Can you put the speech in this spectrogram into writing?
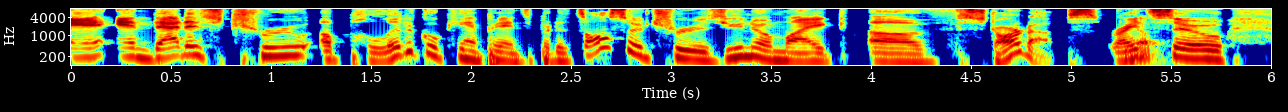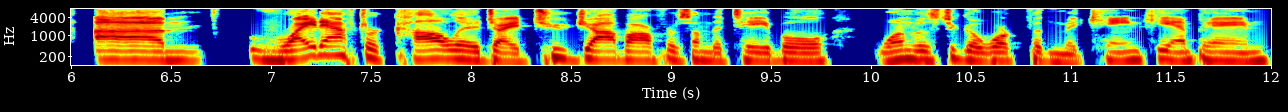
And, and, that is true of political campaigns, but it's also true, as you know, Mike, of startups, right? Yep. So, um, right after college, I had two job offers on the table. One was to go work for the McCain campaign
